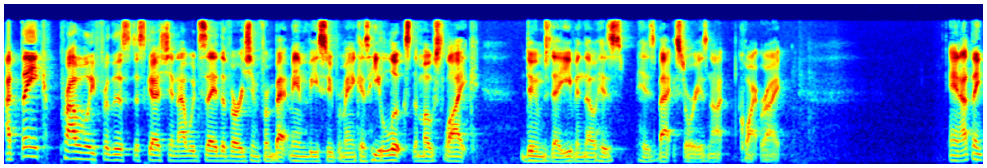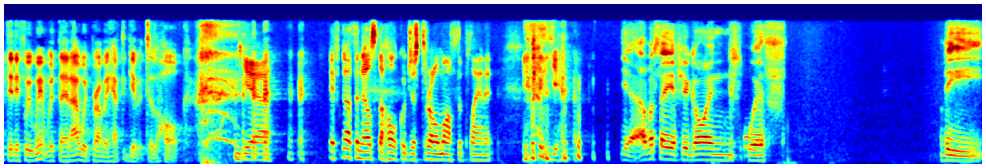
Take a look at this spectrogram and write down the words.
I think probably for this discussion, I would say the version from Batman v Superman because he looks the most like Doomsday, even though his his backstory is not quite right. And I think that if we went with that, I would probably have to give it to the Hulk. Yeah. if nothing else, the Hulk would just throw him off the planet. yeah. Yeah, I would say if you're going with the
